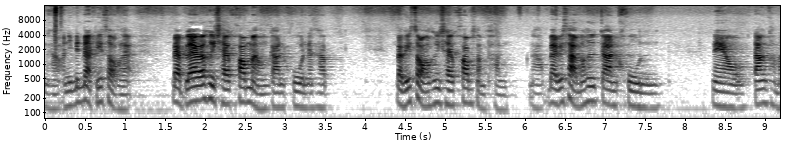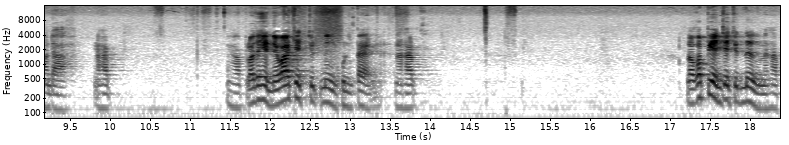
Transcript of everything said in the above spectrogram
นะครับ อันนี้เป็นแบบที่สองแหละ แบบแรกก็คือใช้ความหมายของการคูณนะครับ แบบที่สองก็คือใช้ความสัมพันธ์นะครับ แบบที่สามก็คือการคูณแนวตั้งธรรมดานะครับนะครับ เราจะเห็นได้ว่า 7.1คูณ8เนี่ยนะครับ เราก็เปลี่ยน 7.1 นะครับ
